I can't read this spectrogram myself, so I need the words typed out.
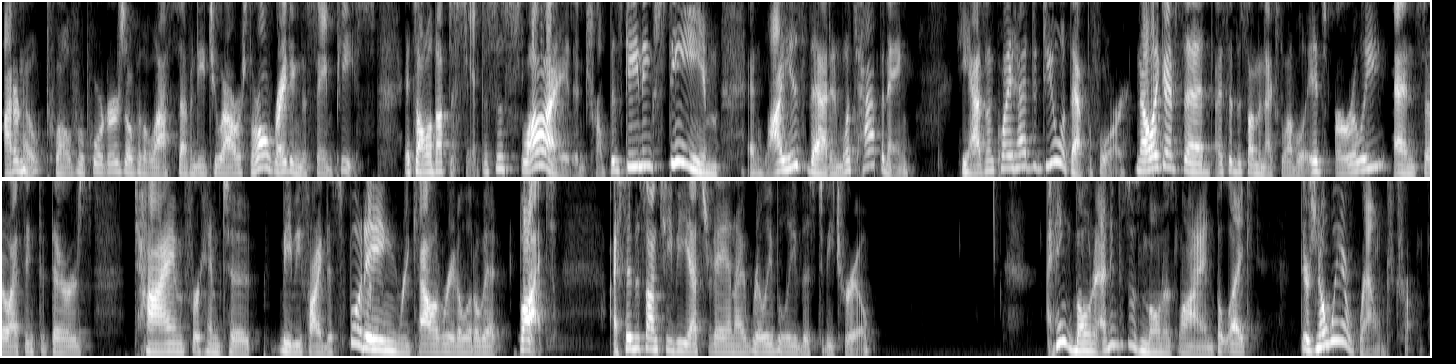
I don't know, 12 reporters over the last 72 hours. They're all writing the same piece. It's all about DeSantis's slide and Trump is gaining steam. And why is that? And what's happening? He hasn't quite had to deal with that before. Now, like I've said, I said this on the next level, it's early. And so I think that there's time for him to maybe find his footing, recalibrate a little bit. But I said this on TV yesterday, and I really believe this to be true. I think Mona, I think this was Mona's line, but like, there's no way around Trump.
